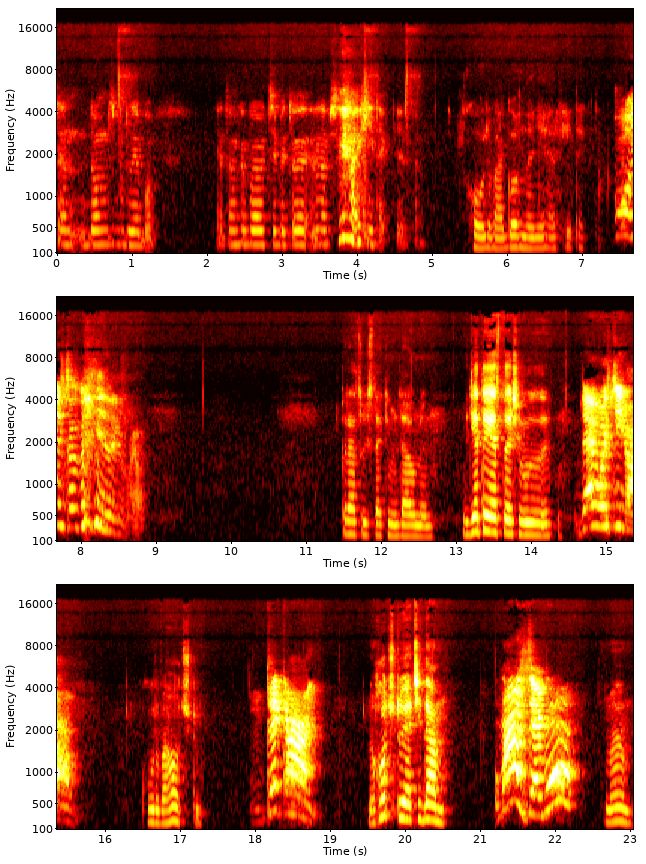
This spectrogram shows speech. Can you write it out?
ten dom zbuduję, bo ja tam chyba od ciebie to lepszy architekt jestem. Kurwa, gówno, nie architekt. O, jeszcze to nie zrobił. Pracuj z takim downem. Gdzie ty jesteś? Drzewo ścinam! Kurwa, chodź tu. Czekaj! No chodź tu, ja ci dam. Masz drzewo? Mam.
